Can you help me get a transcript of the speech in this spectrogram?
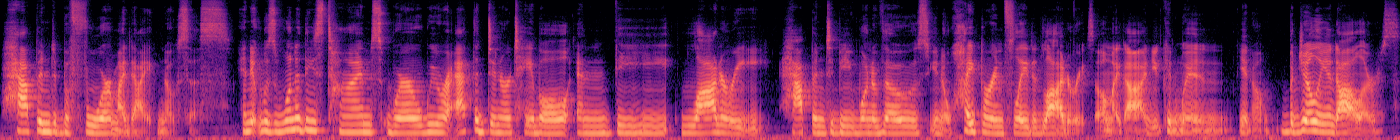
happened before my diagnosis. And it was one of these times where we were at the dinner table and the lottery happened to be one of those, you know, hyperinflated lotteries. Oh my God, you can win, you know, bajillion dollars.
